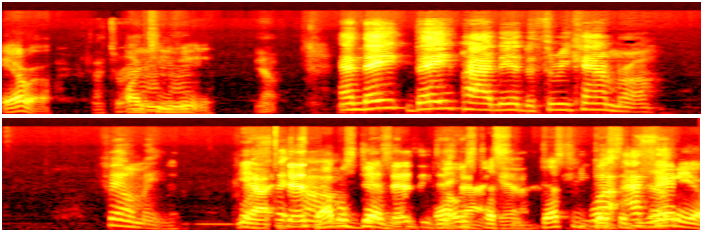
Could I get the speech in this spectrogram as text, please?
era that's right. on TV. Mm-hmm and they they pioneered the three camera filming. Yeah, that was Desi. Desi that was Desi. Yeah. Desi, well, Desi I, say,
